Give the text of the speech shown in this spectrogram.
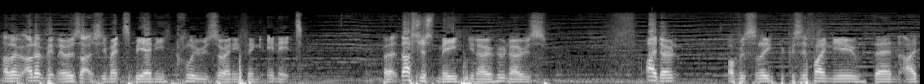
I don't, I don't think there was actually meant to be any clues or anything in it. But that's just me, you know, who knows. I don't, obviously, because if I knew, then I'd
